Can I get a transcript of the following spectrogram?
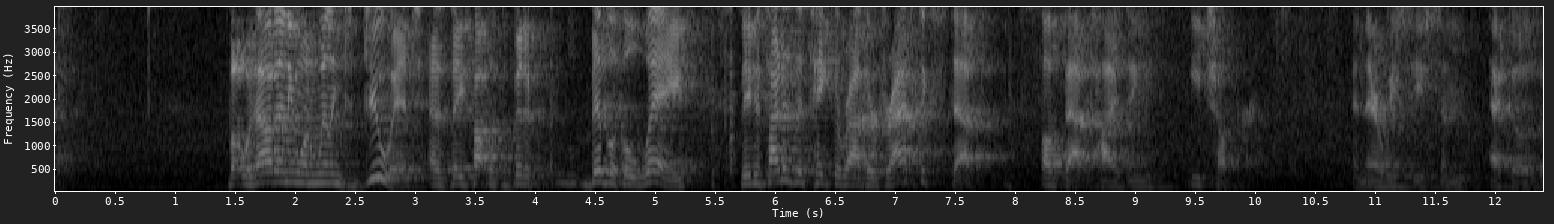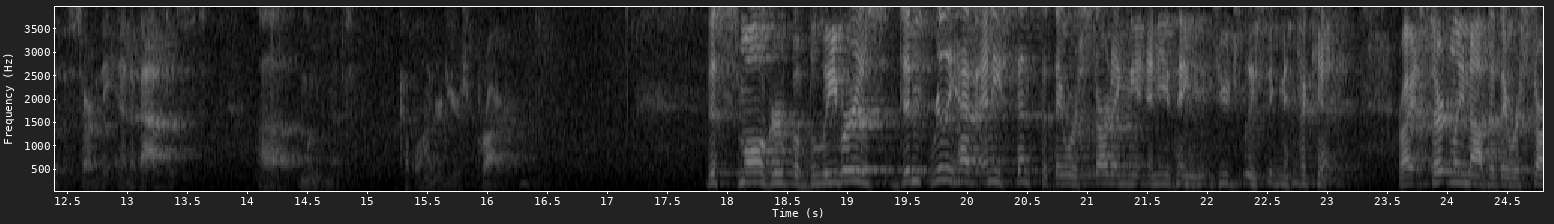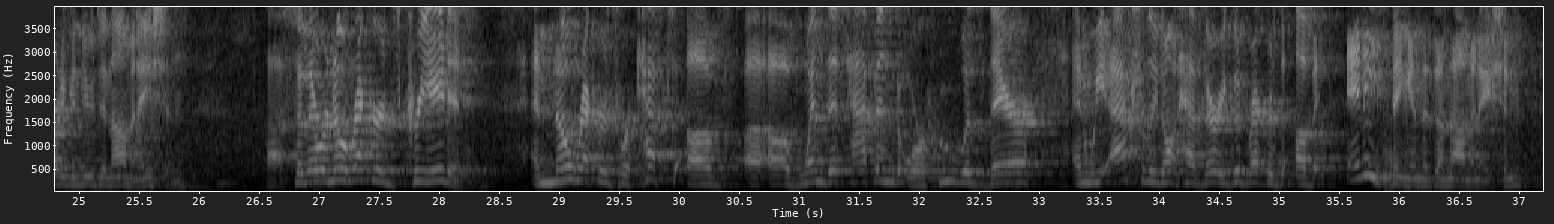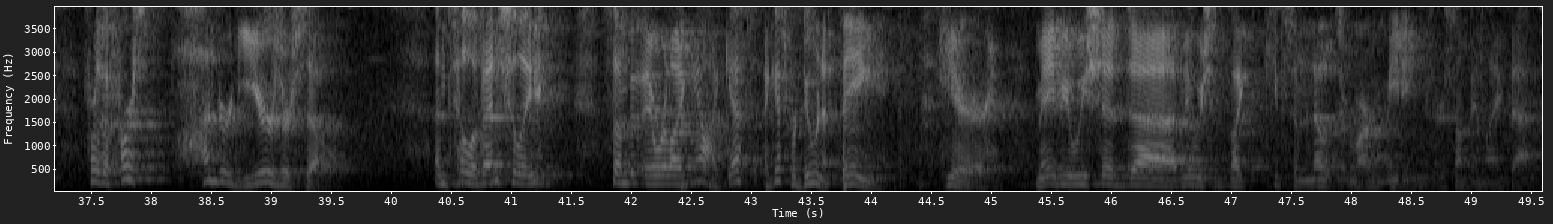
But without anyone willing to do it, as they thought was the biblical way, they decided to take the rather drastic step of baptizing each other. And there we see some echoes of the start of the Anabaptist uh, movement a couple hundred years prior. This small group of believers didn't really have any sense that they were starting anything hugely significant, right? Certainly not that they were starting a new denomination. Uh, so there were no records created, and no records were kept of, uh, of when this happened or who was there. And we actually don't have very good records of anything in the denomination for the first hundred years or so until eventually some, they were like, know, I guess, I guess we're doing a thing here. Maybe we should, uh, maybe we should like keep some notes from our meetings or something like that.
